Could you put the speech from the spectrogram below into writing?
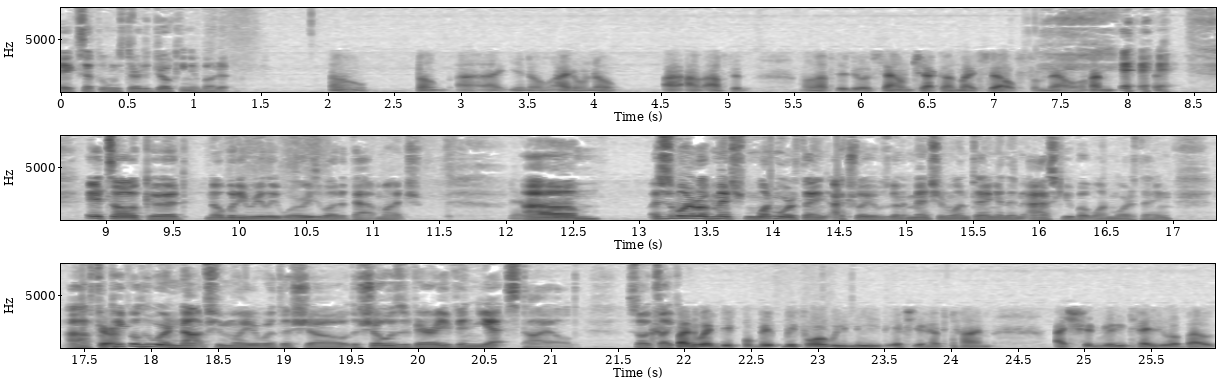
A except when we started joking about it. Oh, well, I, you know, I don't know. I, I'll have to, I'll have to do a sound check on myself from now on. it's all good. Nobody really worries about it that much. um, I just wanted to mention one more thing. Actually, I was going to mention one thing and then ask you about one more thing. Uh, for sure. people who are not familiar with the show, the show is very vignette styled. So it's like. By the way, before, before we leave, if you have time, I should really tell you about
